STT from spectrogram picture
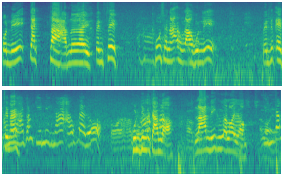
คนนี้จัดสามเลยเป็นสิบผู้ชนะของเราคุณนี่ เป็นสิบเอ็ดใช่ไหม ธรรดาต้องกินอีกนะ เอาค่ะลูก คุณกินประจำเหรอร้านนี้คืออร่อยเหรอ กินตั้ง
